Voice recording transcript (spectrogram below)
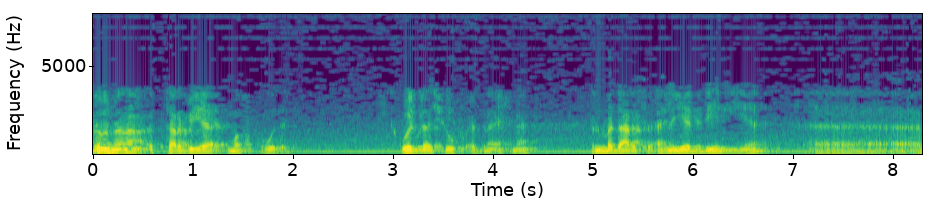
هنا التربية مفقودة. وإلا شوف عندنا إحنا المدارس الأهلية الدينية آه،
